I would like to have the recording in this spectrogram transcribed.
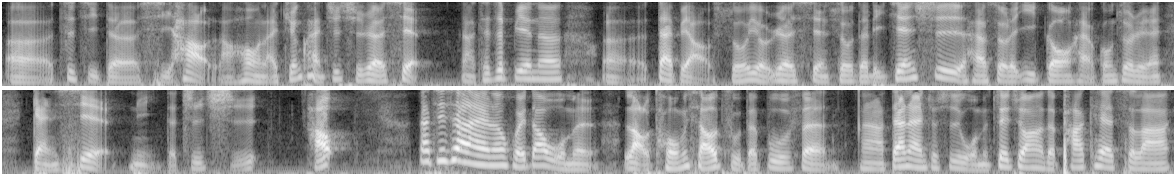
呃自己的喜好，然后来捐款支持热线。那在这边呢，呃，代表所有热线、所有的理监事，还有所有的义工，还有工作人员，感谢你的支持。好，那接下来呢，回到我们老同小组的部分，啊当然就是我们最重要的 Podcast 啦。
